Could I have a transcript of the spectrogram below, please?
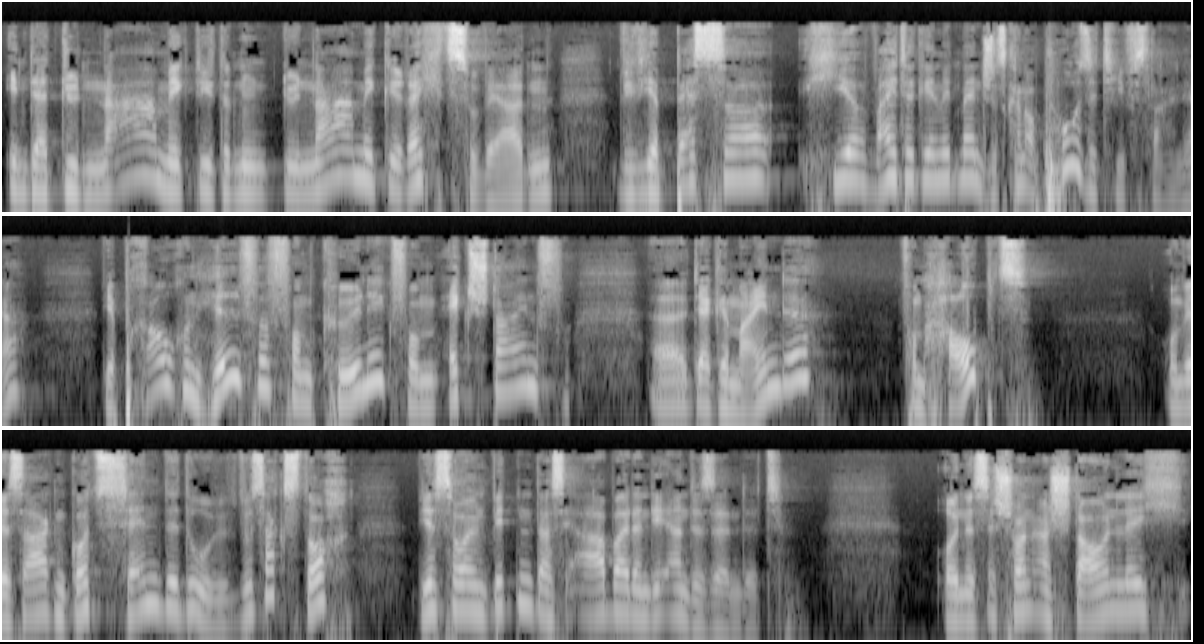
in der Dynamik, dieser Dynamik gerecht zu werden, wie wir besser hier weitergehen mit Menschen. Es kann auch positiv sein, ja. Wir brauchen Hilfe vom König, vom Eckstein, äh, der Gemeinde, vom Haupt. Und wir sagen, Gott sende du. Du sagst doch, wir sollen bitten, dass er Arbeit an die Ernte sendet. Und es ist schon erstaunlich,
